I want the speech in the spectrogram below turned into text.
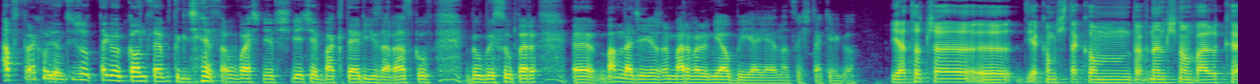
abstrahując już od tego koncept, gdzie są właśnie w świecie bakterii, zarazków, byłby super. E, mam nadzieję, że Marvel miałby jaja na coś takiego. Ja toczę y, jakąś taką wewnętrzną walkę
